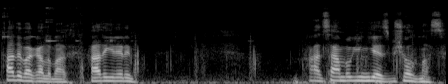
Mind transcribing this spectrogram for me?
Hadi bakalım hadi. Hadi gidelim. Hadi sen bugün gez bir şey olmaz.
